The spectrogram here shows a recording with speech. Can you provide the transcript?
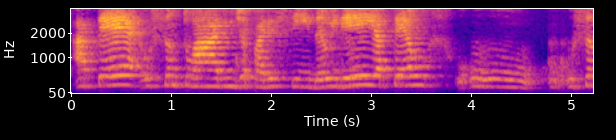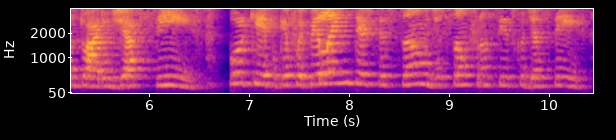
até o santuário de Aparecida, eu irei até o, o, o, santuário de Assis. Por quê? Porque foi pela intercessão de São Francisco de Assis,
